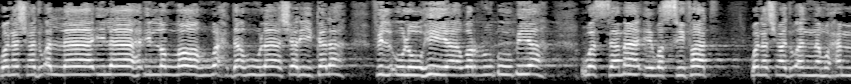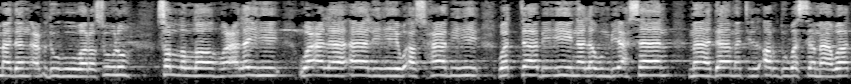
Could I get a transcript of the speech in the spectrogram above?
ونشهد أن لا إله إلا الله وحده لا شريك له في الألوهية والربوبية والسماء والصفات ونشهد أن محمدا عبده ورسوله صلى الله عليه وعلى آله وأصحابه والتابعين لهم بإحسان ما دامت الأرض والسماوات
